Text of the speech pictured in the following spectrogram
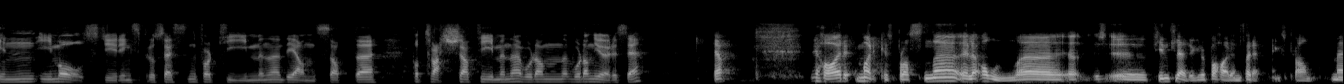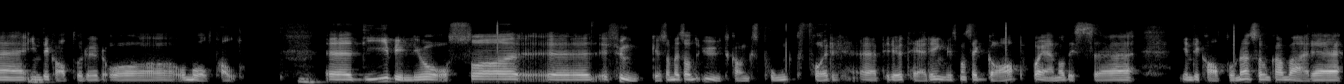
inn i målstyringsprosessen for teamene, de ansatte, på tvers av teamene? Hvordan, hvordan gjøres det? Ja. Vi har markedsplassene, eller alle uh, Fint ledergruppe har en forretningsplan med mm. indikatorer og, og måltall. Uh, de vil jo også uh, funke som et sånt utgangspunkt for prioritering. Hvis man ser gap på en av disse indikatorene, som kan være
